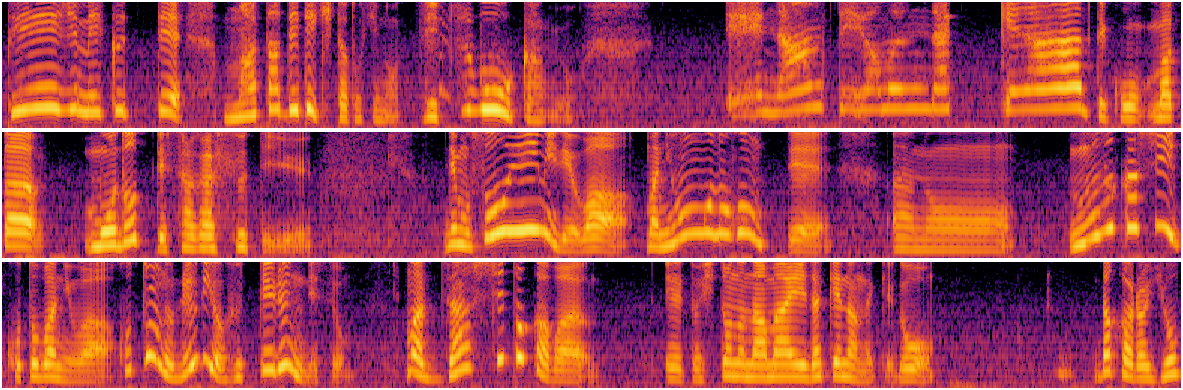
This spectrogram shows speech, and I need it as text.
ページめくってまた出てきた時の絶望感よ。えー、なんて読むんだっけなーってこう、また戻って探すっていう。でもそういう意味では、まあ、日本語の本って、あのー、難しい言葉にはほとんどルビを振ってるんですよ。まあ、雑誌とかは、えっ、ー、と、人の名前だけなんだけど、だからよっ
